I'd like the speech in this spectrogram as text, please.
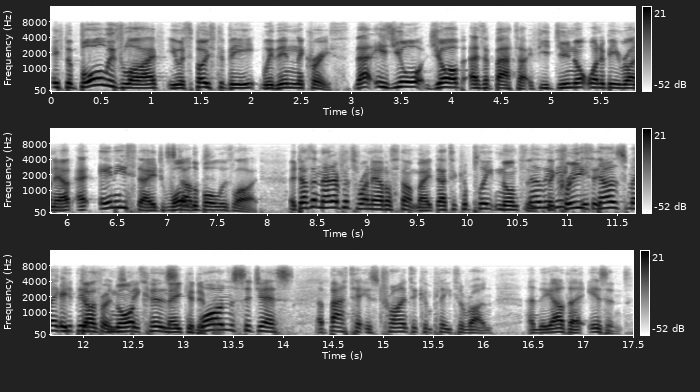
If the ball is live, you are supposed to be within the crease. That is your job as a batter. If you do not want to be run out at any stage while the ball is live. It doesn't matter if it's run out or stump, mate. That's a complete nonsense. No, the it, crease it does make it a difference does not because make a difference. one suggests a batter is trying to complete a run and the other isn't.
